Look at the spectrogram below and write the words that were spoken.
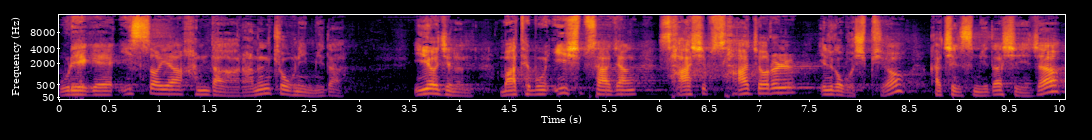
우리에게 있어야 한다라는 교훈입니다. 이어지는 마태복음 24장 44절을 읽어 보십시오. 같이 읽습니다. 시작.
